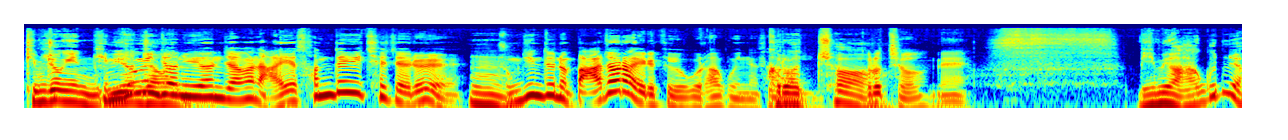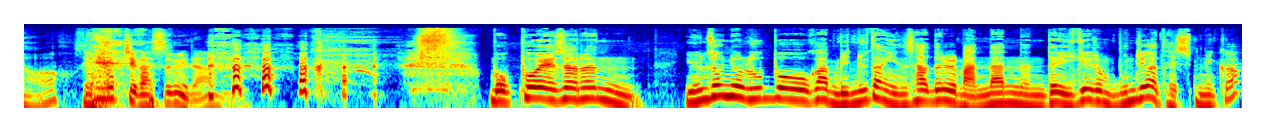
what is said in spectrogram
김종인 김종인 위원장. 전 위원장은 아예 선대위 체제를 음. 중진들은 빠져라 이렇게 요구를 하고 있는 상황. 그렇죠. 그렇죠. 네. 미묘하군요. 삼국지 같습니다. 목포에서는 윤석열 후보가 민주당 인사들을 만났는데 이게 좀 문제가 됐습니까?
